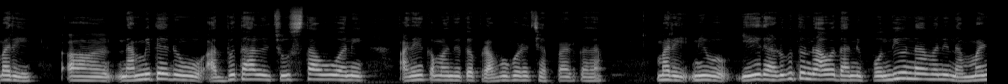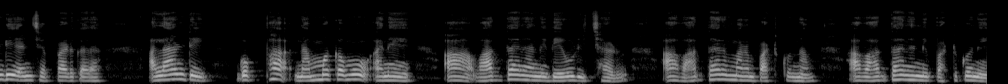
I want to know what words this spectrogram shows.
మరి నమ్మితే నువ్వు అద్భుతాలు చూస్తావు అని అనేక మందితో ప్రభు కూడా చెప్పాడు కదా. మరి నీవు ఏది అడుగుతున్నావో దాన్ని పొంది ఉన్నామని నమ్మండి అని చెప్పాడు కదా. అలాంటి గొప్ప నమ్మకము అనే ఆ వాగ్దానాన్ని దేవుడు ఇచ్చాడు. ఆ వాగ్దానం మనం పట్టుకుందాం. ఆ వాగ్దానాన్ని పట్టుకొని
